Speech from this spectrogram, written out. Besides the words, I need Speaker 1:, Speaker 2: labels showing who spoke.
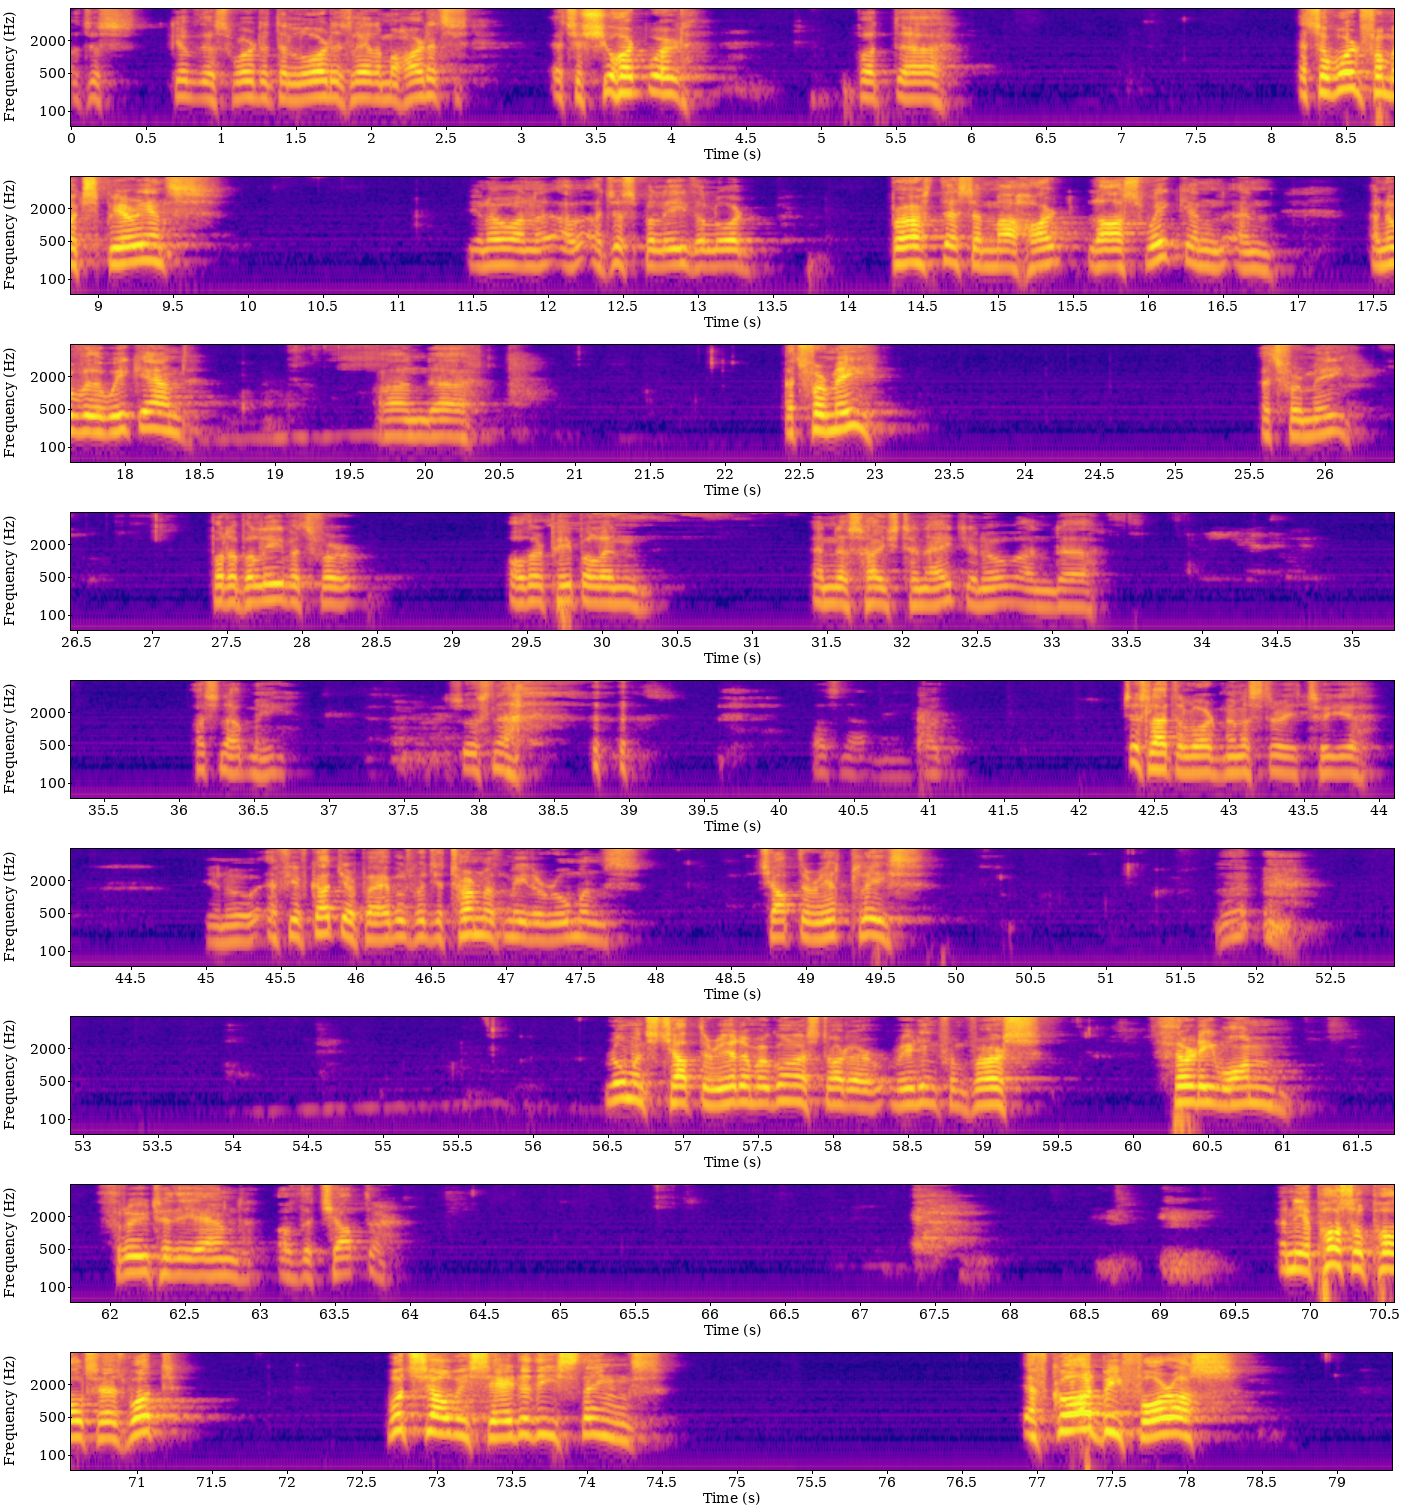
Speaker 1: I'll just give this word that the Lord has laid on my heart. It's, it's a short word, but uh, it's a word from experience. You know, and I, I just believe the Lord birthed this in my heart last week and, and, and over the weekend. And uh, it's for me. It's for me. But I believe it's for other people in in this house tonight, you know, and uh, that's not me. So it's not that's not me. But just let the Lord minister to you. You know, if you've got your Bibles, would you turn with me to Romans chapter 8, please? Romans chapter 8, and we're going to start our reading from verse 31 through to the end of the chapter. And the Apostle Paul says, What? What shall we say to these things? If God be for us,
